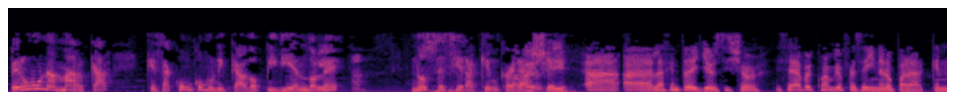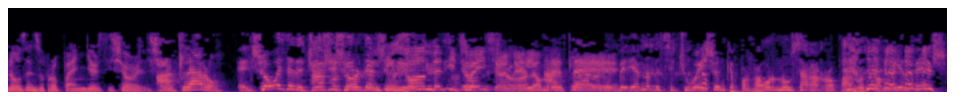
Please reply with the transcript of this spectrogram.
Pero hubo una marca que sacó un comunicado pidiéndole, Ah. No sé si era Kim A ver, Kardashian. sí. A, a la gente de Jersey Shore. Dice, Abercrombie ofrece dinero para que no usen su ropa en Jersey Shore, el show. Ah, claro. El show es de The Jersey porque Shore de es que MTV. Con The Situation, el hombre Ah, este... claro, le pedían a The Situation que por favor no usara ropa Abercrombie and Fitch.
